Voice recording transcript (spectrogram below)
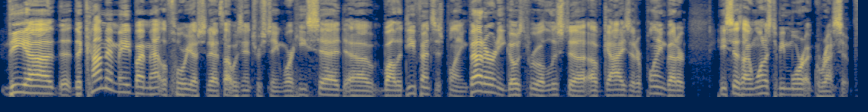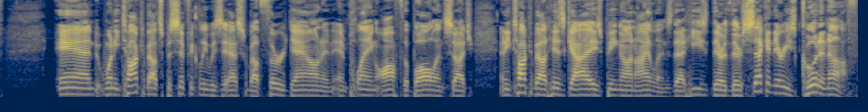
The, uh, the the comment made by Matt LaFleur yesterday I thought was interesting, where he said uh, while the defense is playing better, and he goes through a list of, of guys that are playing better, he says I want us to be more aggressive. And when he talked about specifically, was asked about third down and, and playing off the ball and such. And he talked about his guys being on islands, that he's their their secondary is good enough.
